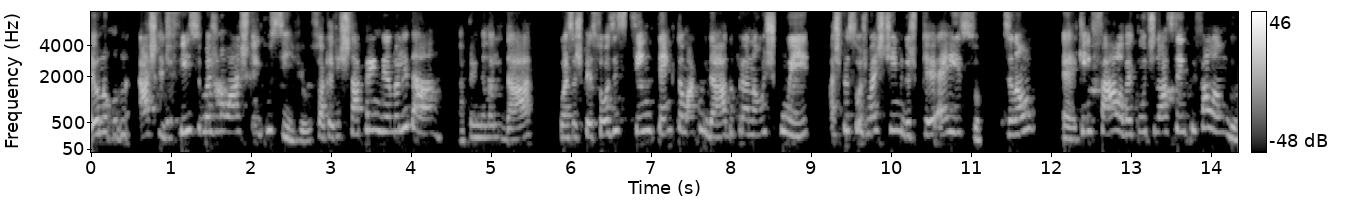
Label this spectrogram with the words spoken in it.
eu não, acho que é difícil, mas não acho que é impossível. Só que a gente está aprendendo a lidar, aprendendo a lidar com essas pessoas e sim, tem que tomar cuidado para não excluir as pessoas mais tímidas, porque é isso. Senão, é, quem fala vai continuar sempre falando.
